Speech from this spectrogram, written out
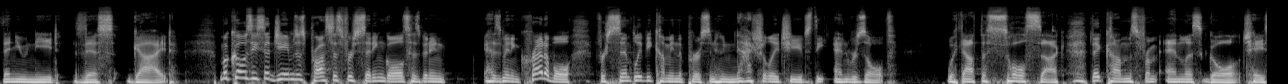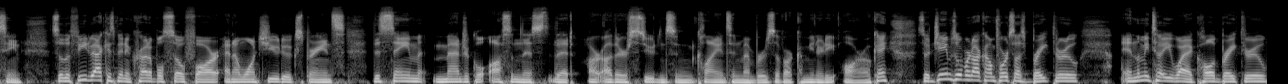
then you need this guide. Makosi said James's process for setting goals has been in, has been incredible for simply becoming the person who naturally achieves the end result without the soul suck that comes from endless goal chasing. So the feedback has been incredible so far, and I want you to experience the same magical awesomeness that our other students and clients and members of our community are. Okay. So jameswedmore.com forward slash breakthrough. And let me tell you why I call it breakthrough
